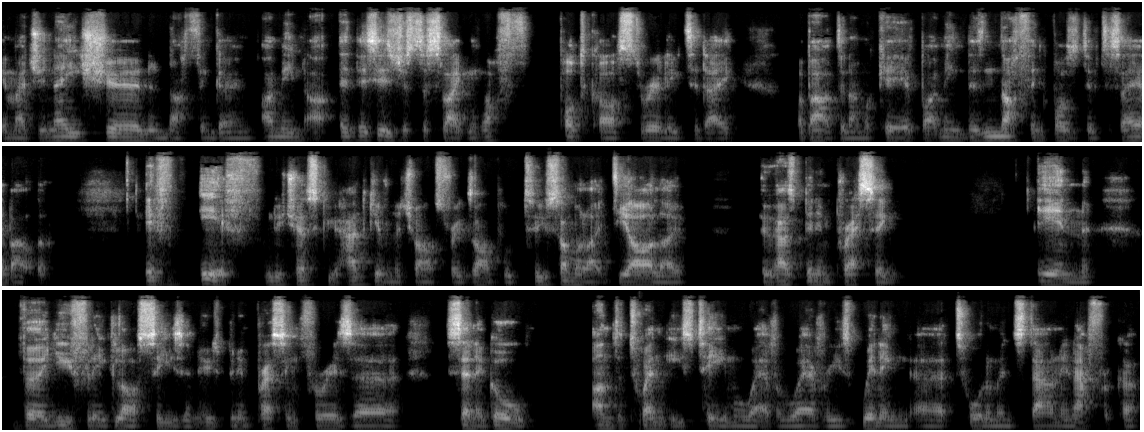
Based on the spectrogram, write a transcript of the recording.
imagination and nothing going. I mean, uh, this is just a slagging off podcast really today about Dynamo Kiev, but I mean, there's nothing positive to say about them. If if Lucescu had given a chance, for example, to someone like Diallo, who has been impressing in the youth league last season, who's been impressing for his uh, Senegal under 20s team or whatever, wherever he's winning uh, tournaments down in Africa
